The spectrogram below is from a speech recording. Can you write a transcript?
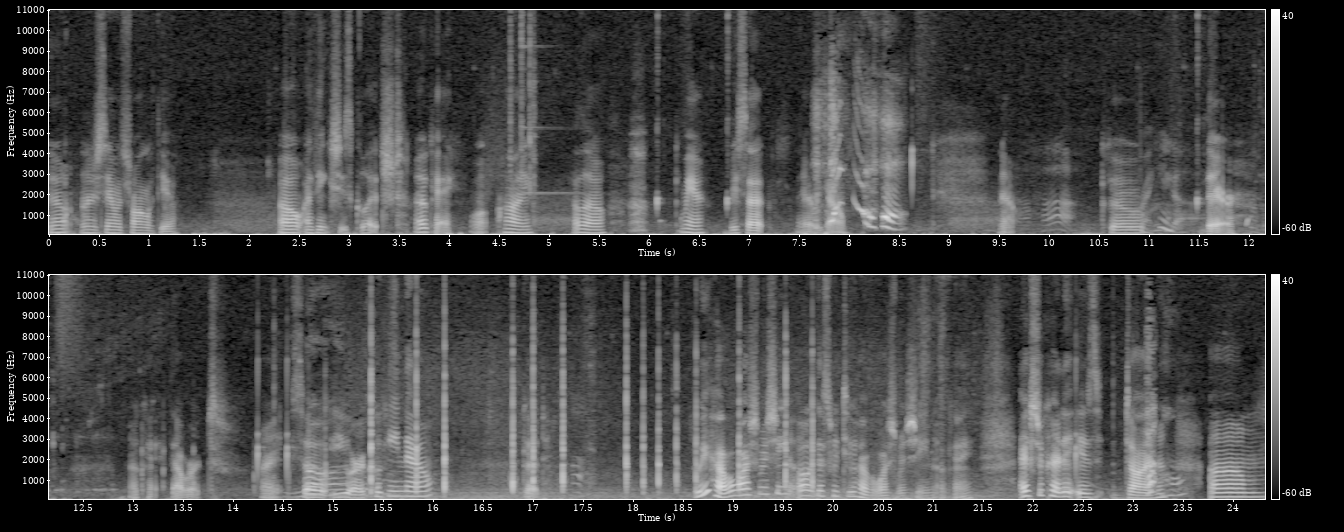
I don't understand what's wrong with you. Oh, I think she's glitched. Okay. Well, hi. Hello. Come here. Reset. There we go. Now, go there. Okay, that worked. Alright, so you are cooking now? Good. Do we have a washing machine? Oh, I guess we do have a washing machine. Okay. Extra credit is done. Um,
